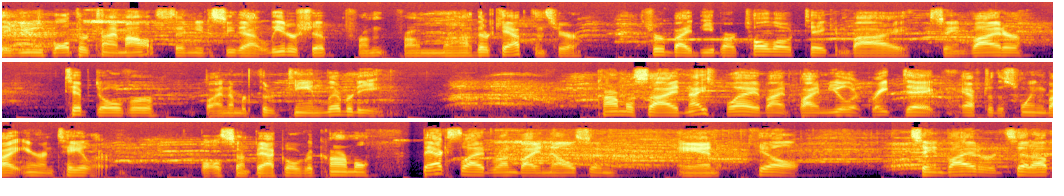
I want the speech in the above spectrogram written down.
They've used both their timeouts. They need to see that leadership from, from uh, their captains here. Served by DiBartolo, taken by St. Viator. Tipped over by number 13, Liberty. Carmel side, nice play by, by Mueller. Great dig after the swing by Aaron Taylor. Ball sent back over to Carmel. Backslide run by Nelson and kill. St. Viator had set up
